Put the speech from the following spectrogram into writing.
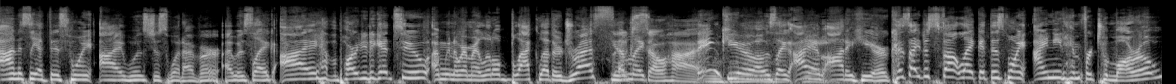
Honestly, at this point, I was just whatever. I was like, I have a party to get to. I'm going to wear my little black leather dress. You I'm look like, so hot. Thank you. I was like, I am out of here. Because I just felt like at this point, I need him for tomorrow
